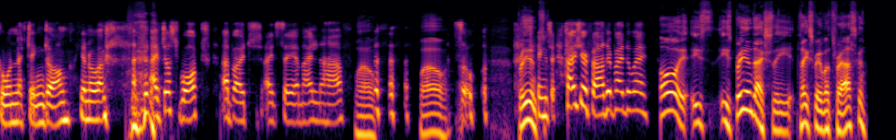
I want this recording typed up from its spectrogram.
going like ding dong. You know, I'm, I've just walked about, I'd say, a mile and a half. Wow, wow, So brilliant. are, how's your father, by the way? Oh, he's he's brilliant actually. Thanks very much for asking.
